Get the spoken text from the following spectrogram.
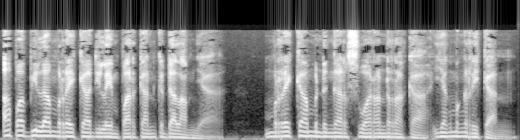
Apabila mereka dilemparkan ke dalamnya, mereka mendengar suara neraka yang mengerikan,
